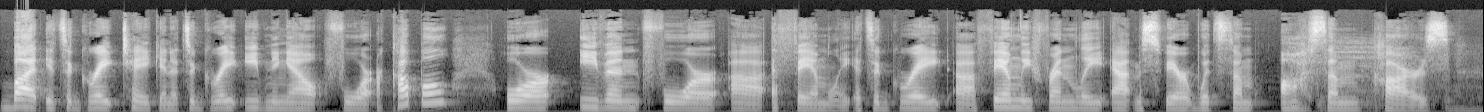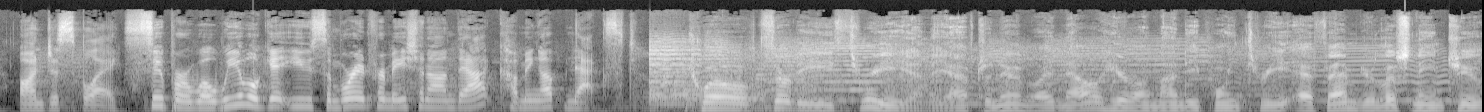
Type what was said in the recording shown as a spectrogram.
but it's a great take and it's a great evening out for a couple or even for uh, a family. It's a great uh, family friendly atmosphere with some awesome cars on display. Super. Well, we will get you some more information on that coming up next. 12:33 in the afternoon right now here on 90.3 FM. You're listening to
